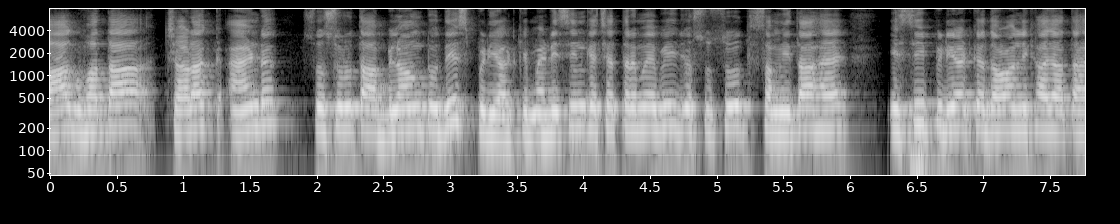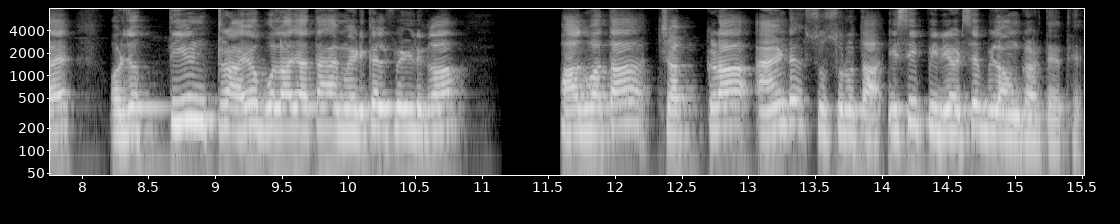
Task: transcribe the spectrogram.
Vagbhata Charaka and Sushruta belong to this period की मेडिसिन के क्षेत्र में भी जो सुश्रुत संहिता है, इसी पीरियड के दौरान लिखा जाता है और जो तीन ट्रायो बोला जाता है मेडिकल फ़ील्ड का, भागवता, चक्रा एंड सुश्रुता, इसी पीरियड से बिलोंग करते थे।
